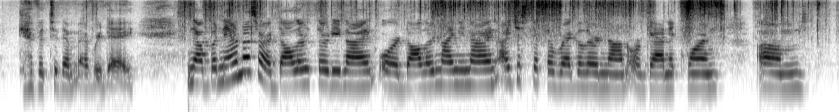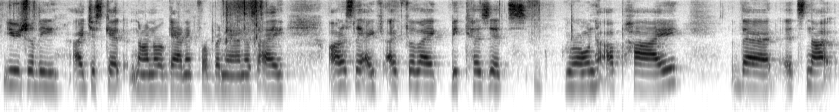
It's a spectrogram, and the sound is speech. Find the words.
give it to them every day. Now bananas are $1.39 or $1.99 I just get the regular non-organic one um, usually I just get non-organic for bananas. I honestly I, I feel like because it's grown up high that it's not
